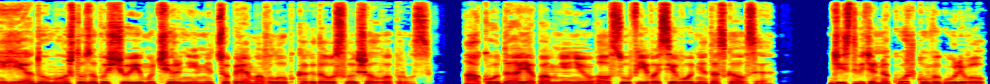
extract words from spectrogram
Я думал, что запущу ему чернильницу прямо в лоб, когда услышал вопрос. А куда я, по мнению Алсуфьева, сегодня таскался? Действительно кошку выгуливал,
